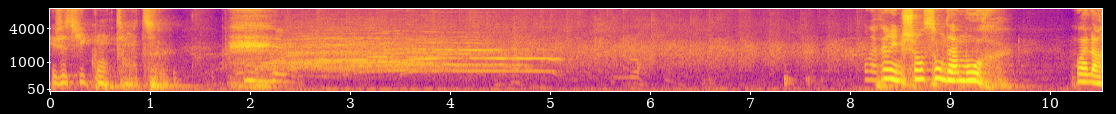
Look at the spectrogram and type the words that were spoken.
Et je suis contente. On va faire une chanson d'amour. Voilà.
